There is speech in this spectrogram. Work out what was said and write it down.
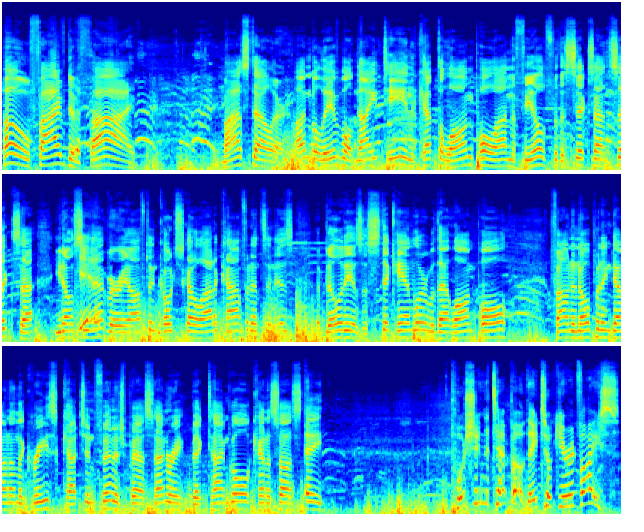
Oh, five to five. Mosteller, unbelievable. 19 kept the long pole on the field for the six on six set. You don't see Yeah. that very often. Coach has got a lot of confidence in his ability as a stick handler with that long pole. Found an opening down on the crease, catch and finish past Henry. Big time goal, Kennesaw State. pushing the tempo. They took your advice.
